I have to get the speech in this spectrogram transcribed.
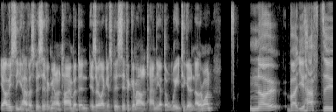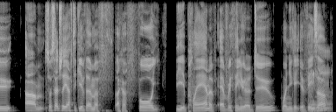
Yeah, obviously you have a specific amount of time, but then is there like a specific amount of time that you have to wait to get another one? No, but you have to. Um, so essentially, you have to give them a like a four year plan of everything you're gonna do when you get your visa, Mm.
